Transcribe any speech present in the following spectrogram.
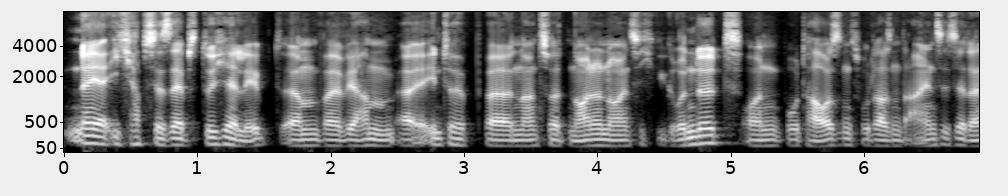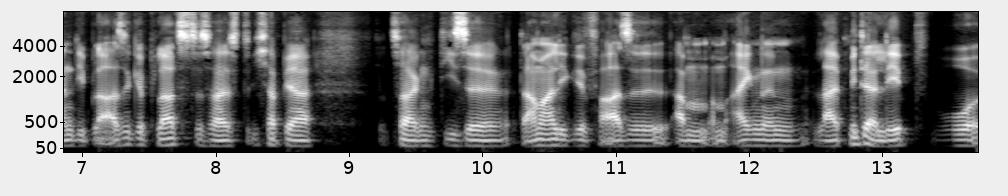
Naja, ich habe es ja selbst durcherlebt, ähm, weil wir haben äh, Interhyp äh, 1999 gegründet und 2000, 2001 ist ja dann die Blase geplatzt. Das heißt, ich habe ja sozusagen diese damalige Phase am, am, eigenen Leib miterlebt, wo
